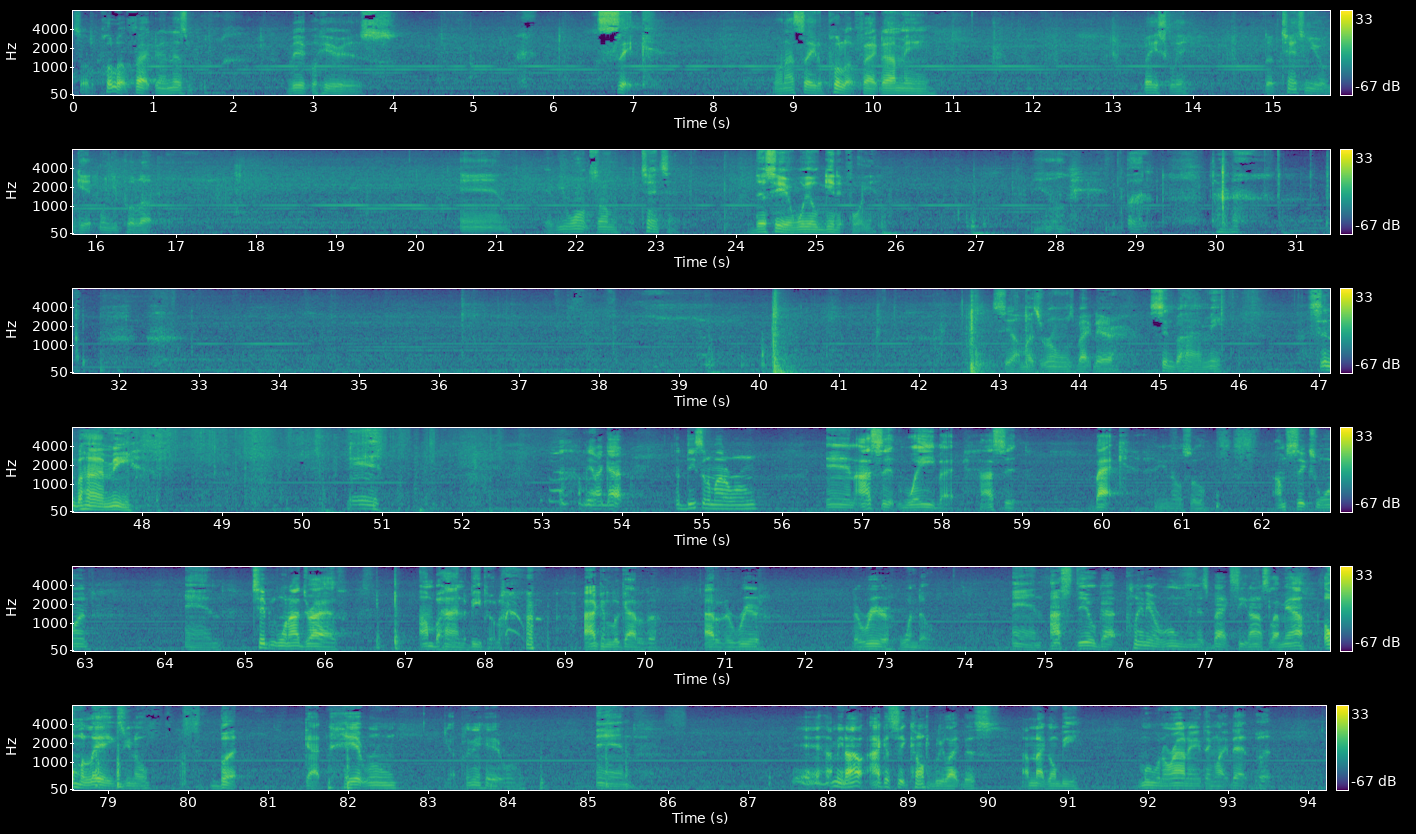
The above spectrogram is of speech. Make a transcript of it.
So the pull-up factor in this vehicle here is sick. When I say the pull-up factor, I mean basically the attention you'll get when you pull up. And if you want some attention, this here will get it for you. How much room's back there sitting behind me. Sitting behind me. Eh. I mean, I got a decent amount of room, and I sit way back. I sit back, you know, so I'm six one, and typically when I drive, I'm behind the B pillar. I can look out of the out of the rear the rear window. And I still got plenty of room in this back seat, honestly. I mean, I own my legs, you know, but got headroom, got plenty of headroom. And yeah, I mean, I, I can sit comfortably like this. I'm not going to be moving around or anything like that, but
